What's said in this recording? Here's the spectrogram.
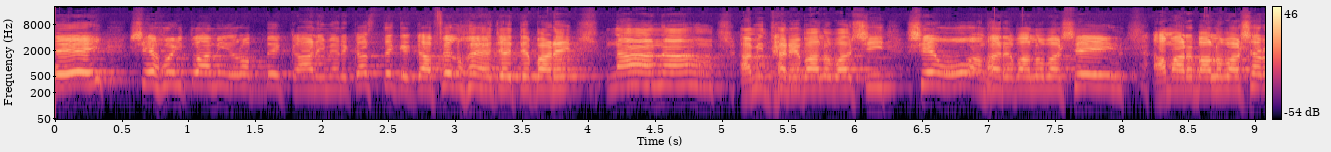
দেই, সে হয়তো আমি রব্বে কারিমের কাছ থেকে গাফেল হয়ে যেতে পারে না না, আমি ধারে ভালোবাসি, সেও আমার ভালোবাসে। আমার ভালোবাসার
